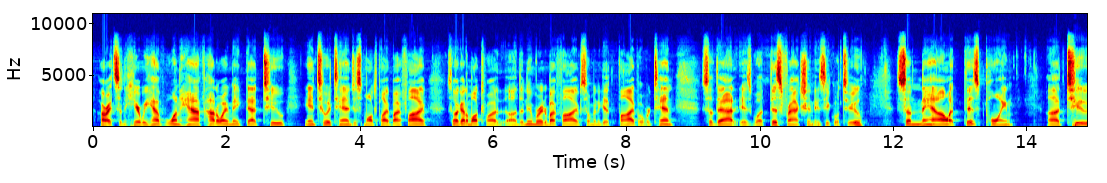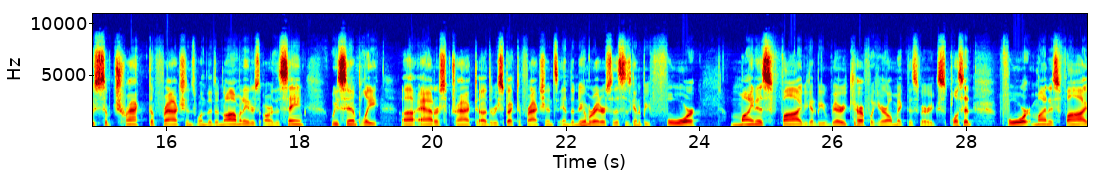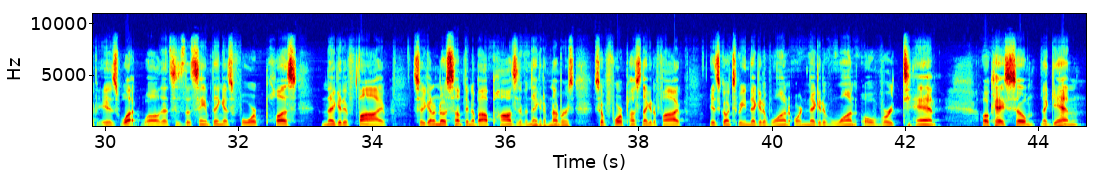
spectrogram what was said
All right, so here we have 1 half. How do I make that 2 into a 10? Just multiply it by 5. So I got to multiply uh, the numerator by 5, so I'm going to get 5 over 10. So that is what this fraction is equal to. So now, at this point, uh, to subtract the fractions when the denominators are the same, we simply uh, add or subtract uh, the respective fractions in the numerator. So this is going to be 4 minus 5. You got to be very careful here. I'll make this very explicit. 4 minus 5 is what? Well, that's the same thing as 4 plus negative 5. So you got to know something about positive and negative numbers. So 4 plus negative 5 is going to be negative 1 or negative 1 over 10. Okay, so again,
